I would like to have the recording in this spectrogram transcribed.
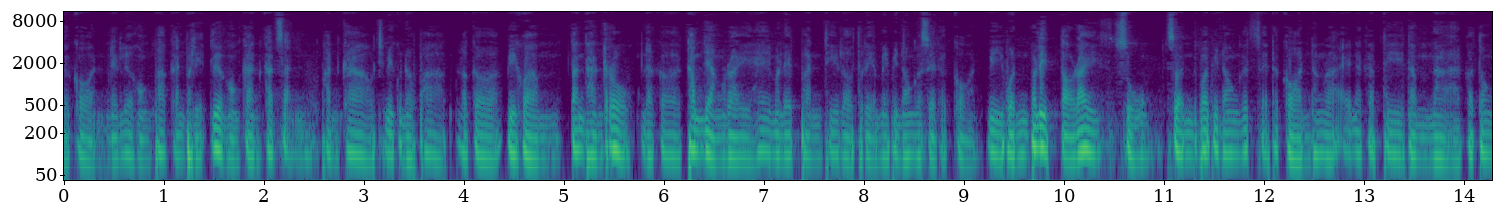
ตรกร ในเรื่องของภาคการผลิตเรื่องของการคัดสรรพันธุ์ข้าวที่มีคุณภาพ แล้วก็มีความต้านทานโรค แล้วก็ทำอย่างไรให้เมล็ดพันธุ์ที่เราเตรียมให้พี่น้องเกษตรกร มีผลผลิตต่อไร่สูง ส่วนว่าพี่น้องเกษตรกรทั้งหลายนะครับที่ทำนาก็ต้อง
